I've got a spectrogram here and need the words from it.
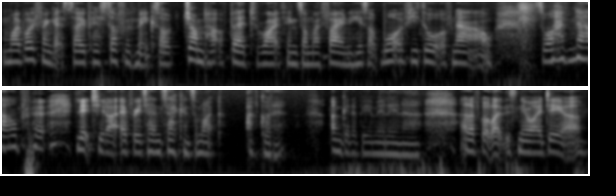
My boyfriend gets so pissed off with me because I'll jump out of bed to write things on my phone. And he's like, "What have you thought of now?" So I've now put literally like every ten seconds. I'm like, "I've got it. I'm going to be a millionaire. And I've got like this new idea.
